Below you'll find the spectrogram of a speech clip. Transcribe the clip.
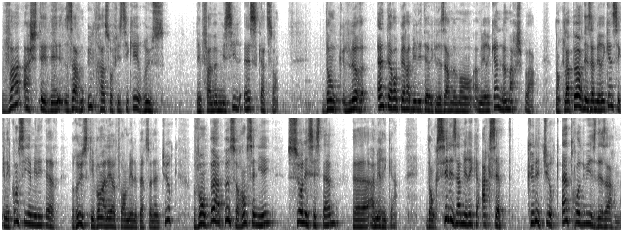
va acheter des armes ultra sophistiquées russes, les fameux missiles S-400. Donc leur interopérabilité avec les armements américains ne marche pas. Donc la peur des Américains, c'est que les conseillers militaires russes qui vont aller former le personnel turc vont peu à peu se renseigner sur les systèmes euh, américains. Donc si les Américains acceptent que les Turcs introduisent des armes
